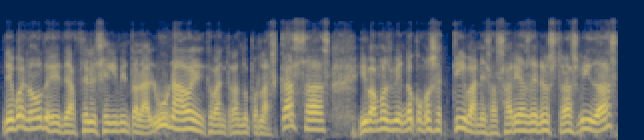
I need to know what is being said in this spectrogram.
de, bueno, de, hacer el seguimiento a la luna, que va entrando por las casas, y vamos viendo cómo se activan esas áreas de nuestras vidas,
